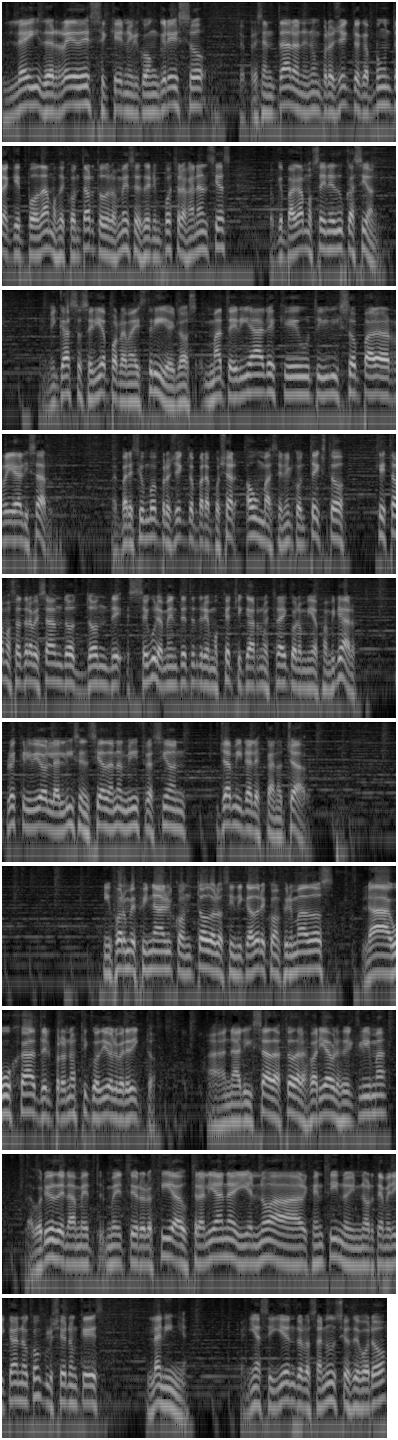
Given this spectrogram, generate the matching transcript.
Ley de redes que en el Congreso se presentaron en un proyecto que apunta a que podamos descontar todos los meses del impuesto a las ganancias lo que pagamos en educación. En mi caso sería por la maestría y los materiales que utilizo para realizarla. Me pareció un buen proyecto para apoyar aún más en el contexto que estamos atravesando donde seguramente tendremos que achicar nuestra economía familiar. Lo escribió la licenciada en Administración Yamila Lescano Chávez. Informe final con todos los indicadores confirmados. La aguja del pronóstico dio el veredicto. Analizadas todas las variables del clima, la Boreau de la meteorología australiana y el NOAA argentino y norteamericano concluyeron que es la niña. Venía siguiendo los anuncios de Boró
